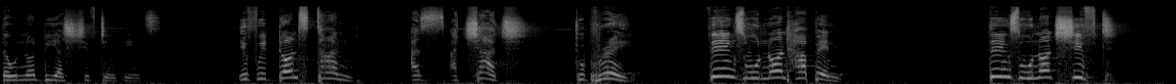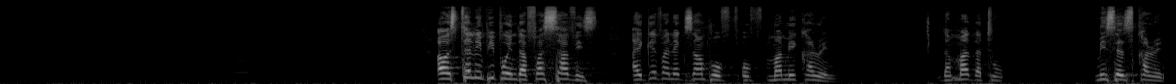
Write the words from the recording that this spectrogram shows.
there will not be a shift in things. If we don't stand as a church to pray, things will not happen. Things will not shift. I was telling people in the first service, I gave an example of, of Mommy Karen, the mother to Mrs. Karen.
